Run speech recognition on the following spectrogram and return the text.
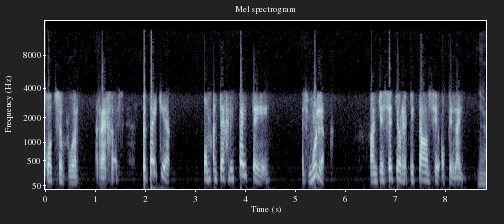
God se woord reg is. Partykeer om integriteit te hê is moeilik want jy sit jou reputasie op die lyn. Ja.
